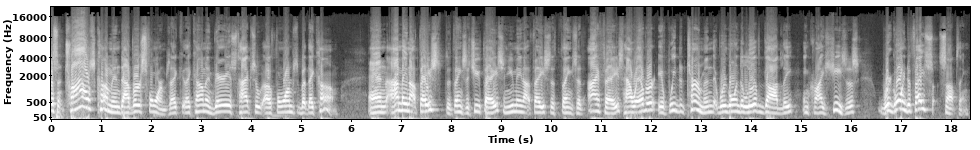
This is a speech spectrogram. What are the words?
Listen, trials come in diverse forms. They, they come in various types of, forms, but they come. And I may not face the things that you face, and you may not face the things that I face. However, if we determine that we're going to live godly in Christ Jesus, we're going to face something.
